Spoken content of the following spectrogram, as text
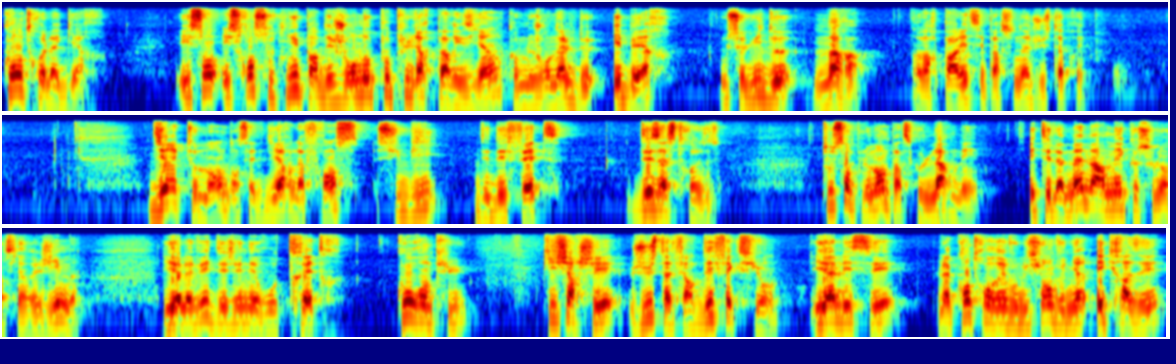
contre la guerre. ils, sont, ils seront soutenus par des journaux populaires parisiens, comme le journal de Hébert ou celui de Marat. On va reparler de ces personnages juste après. Directement, dans cette guerre, la France subit des défaites désastreuses. Tout simplement parce que l'armée était la même armée que sous l'Ancien Régime, et elle avait des généraux traîtres, corrompus, qui cherchaient juste à faire défection et à laisser la contre-révolution venir écraser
